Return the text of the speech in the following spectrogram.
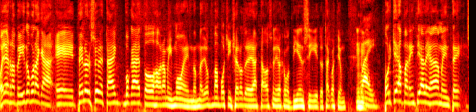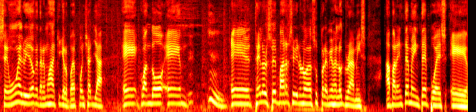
Oye, rapidito por acá. Eh, Taylor Swift está en boca de todos ahora mismo en los medios más bochincheros de Estados Unidos como DNC y toda esta cuestión. Guay. Porque aparente y alegadamente, según el video que tenemos aquí, que lo puedes ponchar ya, eh, cuando eh, eh, Taylor Swift va a recibir uno de sus premios en los Grammys, aparentemente, pues eh,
